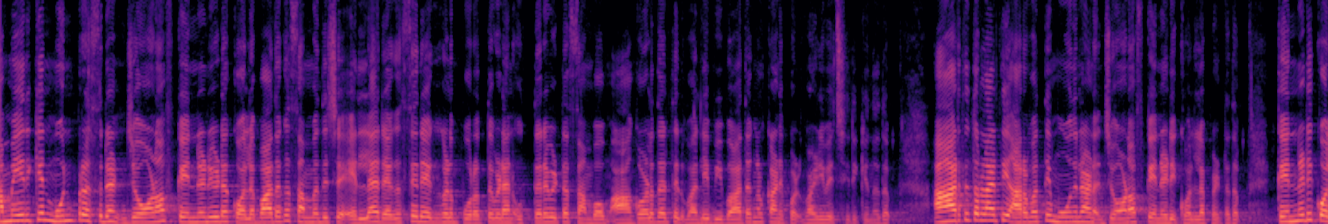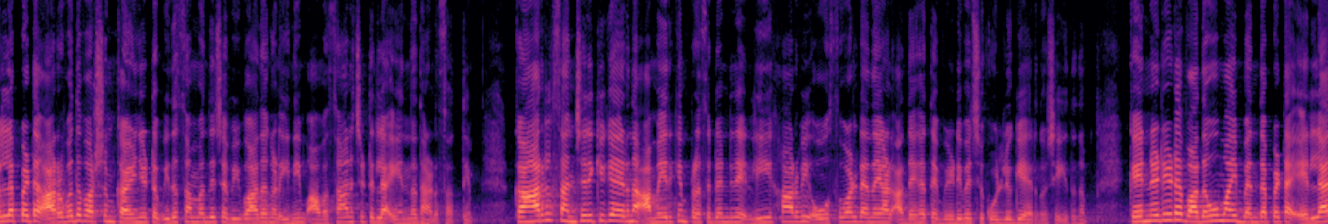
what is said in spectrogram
അമേരിക്കൻ മുൻ പ്രസിഡന്റ് ജോൺ ഓഫ് കെന്നഡിയുടെ കൊലപാതകം സംബന്ധിച്ച് എല്ലാ രഹസ്യരേഖകളും പുറത്തുവിടാൻ ഉത്തരവിട്ട സംഭവം ആഗോളതലത്തിൽ വലിയ വിവാദങ്ങൾക്കാണ് ഇപ്പോൾ വഴിവെച്ചിരിക്കുന്നത്. ആയിരത്തി തൊള്ളായിരത്തി അറുപത്തി മൂന്നിലാണ് ജോൺ ഓഫ് കെന്നഡി കൊല്ലപ്പെട്ടത്. കെന്നഡി കൊല്ലപ്പെട്ട് അറുപത് വർഷം കഴിഞ്ഞിട്ടും ഇത് സംബന്ധിച്ച വിവാദങ്ങൾ ഇനിയും അവസാനിച്ചിട്ടില്ല എന്നതാണ് സത്യം. കാറിൽ സഞ്ചരിക്കുകയായിരുന്ന അമേരിക്കൻ പ്രസിഡന്റിനെ ലീ ഹാർവി ഓസ്വാൾഡ് എന്നയാൾ അദ്ദേഹത്തെ വെടിവെച്ച് കൊല്ലുകയായിരുന്നു ചെയ്തത്. കെന്നഡിയുടെ വധവുമായി ബന്ധപ്പെട്ട എല്ലാ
